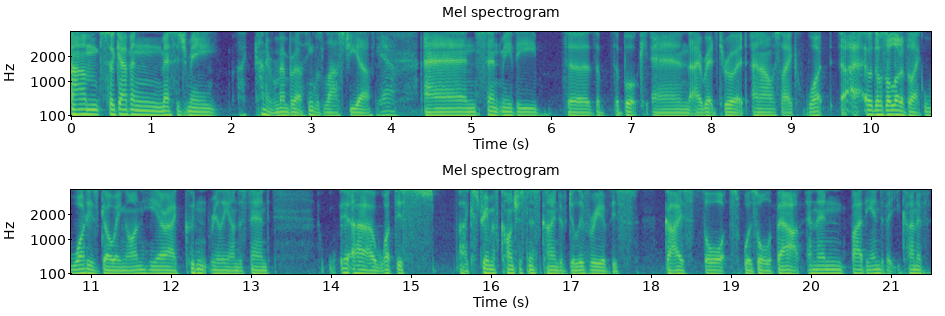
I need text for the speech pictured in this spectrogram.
Um, so Gavin messaged me. I can't even remember. I think it was last year. yeah. and sent me the the, the, the book and I read through it and I was like what I, there was a lot of like what is going on here I couldn't really understand uh, what this like stream of consciousness kind of delivery of this guy's thoughts was all about and then by the end of it you kind of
